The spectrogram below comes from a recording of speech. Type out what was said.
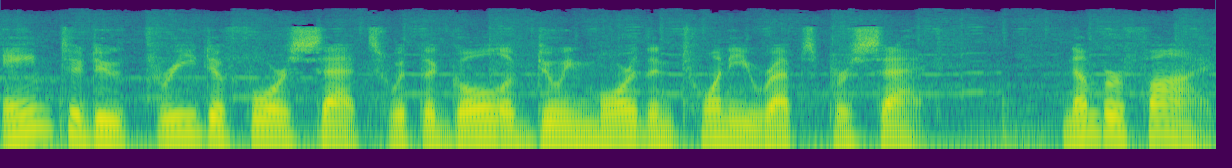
Aim to do 3 to 4 sets with the goal of doing more than 20 reps per set. Number 5.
